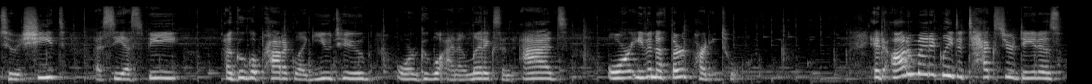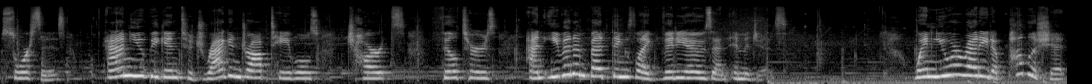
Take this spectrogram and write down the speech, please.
to a sheet, a CSV, a Google product like YouTube or Google Analytics and Ads, or even a third-party tool. It automatically detects your data's sources and you begin to drag and drop tables, charts, filters, and even embed things like videos and images. When you are ready to publish it,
